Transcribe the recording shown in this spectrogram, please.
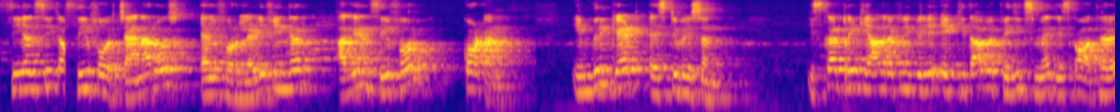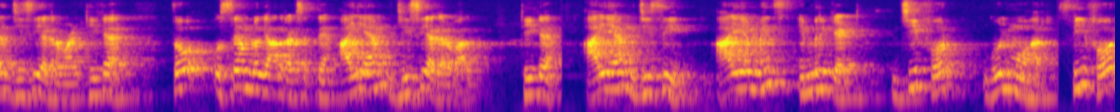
सीएलसी का C for China rose L for lady finger, again C for cotton. Imbricate aestivation इसका ट्रिक याद रखने के लिए एक किताब है फिजिक्स में, जिसका ऑथर है जीसी अग्रवाल ठीक है? तो उससे हम लोग याद रख सकते हैं। आई एम जी सी अग्रवाल ठीक है? I M G C I M means imbricate G for Gulmohar C for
